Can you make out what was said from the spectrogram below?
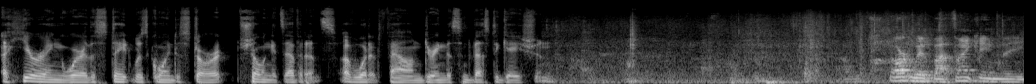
a hearing where the state was going to start showing its evidence of what it found during this investigation. Start with by thanking the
